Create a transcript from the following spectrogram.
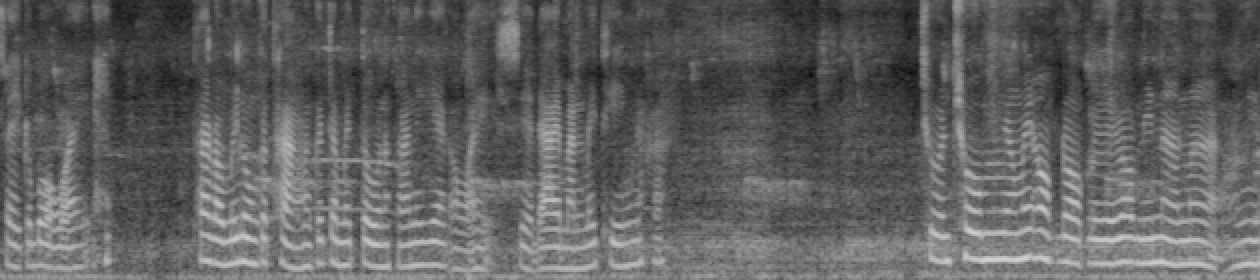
ใส่กระบอกไว้ ถ้าเราไม่ลงกระถางมันก็จะไม่โตนะคะ นี่แยกเอาไว้ เสียดายมันไม่ทิ้งนะคะ ชวนชมยังไม่ออกดอกเลยรอบนี้นานมาก อันนี้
